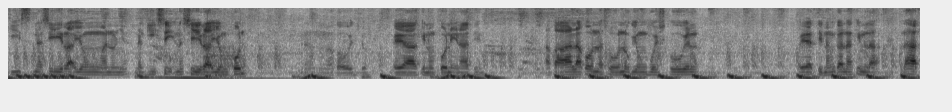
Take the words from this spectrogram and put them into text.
gis nasira yung ano niya, nagisi nasira yung phone ng mga ka-audio. Kaya kinumpuni natin. Akala ko nasunog yung voice coil. Kaya tinanggal natin la- lahat.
